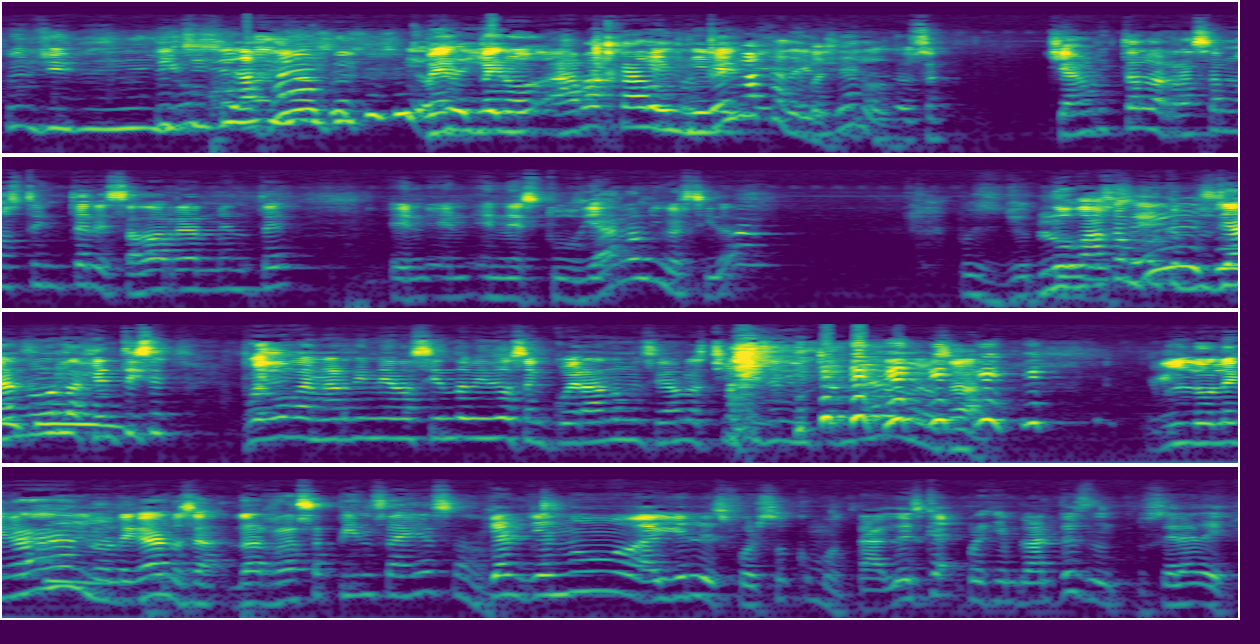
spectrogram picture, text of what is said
pues, Sí, yo, sí, o Pero, sea, y pero el- ha bajado. el nivel baja el- demasiado. o sea, ya ahorita la raza no está interesada realmente en, en, en estudiar la universidad. Pues yo Lo bajan porque pues ya no, la gente dice, puedo ganar dinero haciendo videos encuerándome, enseñando las chichis en internet, güey", o sea, lo legal, lo legal, o sea, la raza piensa eso. Ya, ya no hay el esfuerzo como tal. Es que, por ejemplo, antes pues era de,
